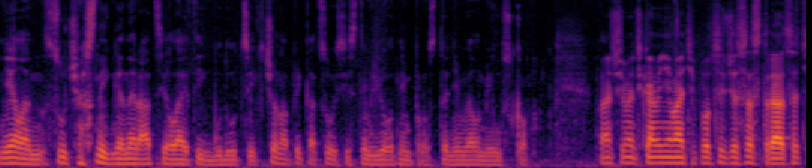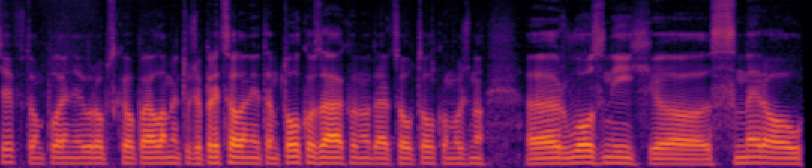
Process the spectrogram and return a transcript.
nielen súčasných generácií, ale aj tých budúcich, čo napríklad súvisí s tým životným prostredím veľmi úzko. Pán Šimečka, vy nemáte pocit, že sa strácate v tom pléne Európskeho parlamentu, že predsa len je tam toľko zákonodárcov, toľko možno uh, rôznych smerov,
